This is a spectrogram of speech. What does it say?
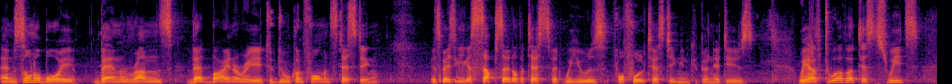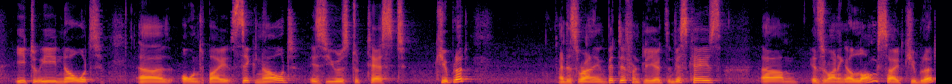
and Sonobuoy then runs that binary to do conformance testing. It's basically a subset of the tests that we use for full testing in Kubernetes. We have two other test suites. E2E Node, uh, owned by SIG Node, is used to test kubelet. And it's running a bit differently. It's, in this case, um, it's running alongside kubelet,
